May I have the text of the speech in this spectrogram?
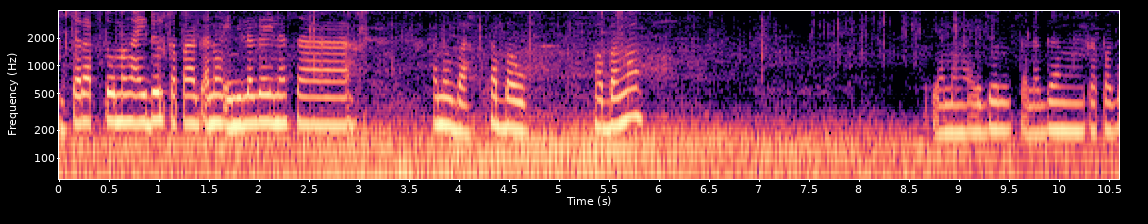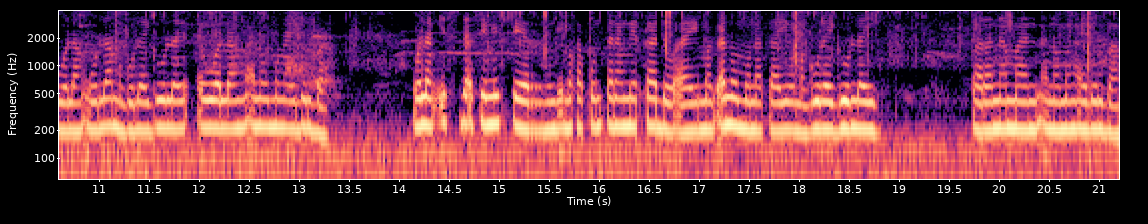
Masarap to mga idol kapag ano inilagay na sa ano ba, sabaw. Mabango. Yan mga idol, talagang kapag walang ulam, gulay-gulay, eh walang ano mga idol ba? Walang isda si mister, hindi makapunta ng merkado ay mag-ano muna tayo, magulay-gulay. Para naman ano mga idol ba?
